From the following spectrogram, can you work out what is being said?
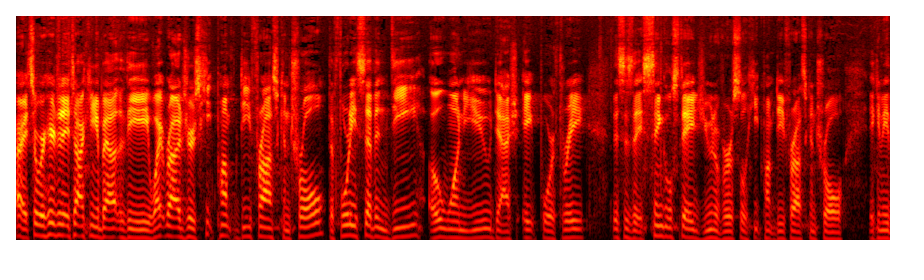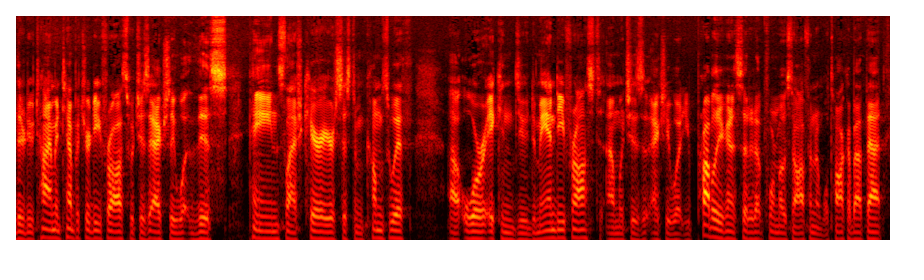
All right, so we're here today talking about the White-Rodgers heat pump defrost control, the 47D01U-843. This is a single stage universal heat pump defrost control. It can either do time and temperature defrost, which is actually what this Payne slash carrier system comes with, uh, or it can do demand defrost, um, which is actually what you probably are going to set it up for most often, and we'll talk about that.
